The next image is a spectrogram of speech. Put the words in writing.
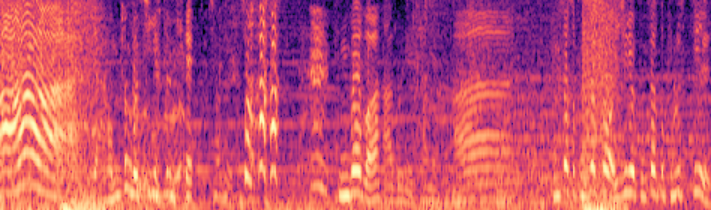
아아야 엄청 버티긴 하는데 궁 봐봐 아군이 당했습니다. 아, 궁 썼어, 궁 썼어. 이즈리에 궁 썼어, 블루 스틸.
